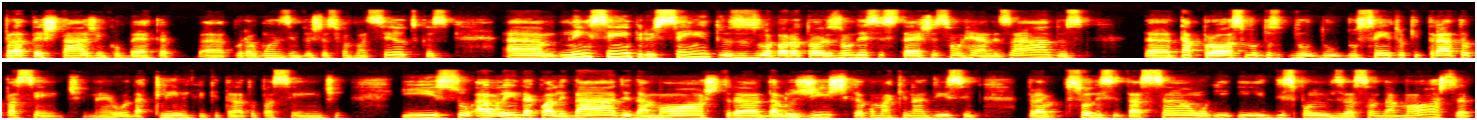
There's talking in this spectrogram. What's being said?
para testagem, coberta uh, por algumas indústrias farmacêuticas, uh, nem sempre os centros, os laboratórios onde esses testes são realizados, está uh, próximo do, do, do, centro que trata o paciente, né, ou da clínica que trata o paciente, e isso, além da qualidade da amostra, da logística, como a Kina disse, para solicitação e, e, disponibilização da amostra,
